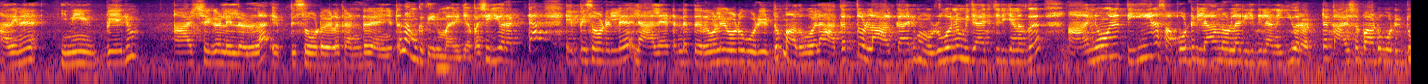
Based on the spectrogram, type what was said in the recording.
അതിന് ഇനി വരും ആഴ്ചകളിലുള്ള എപ്പിസോഡുകൾ കണ്ടു കഴിഞ്ഞിട്ട് നമുക്ക് തീരുമാനിക്കാം. പക്ഷെ ഈ ഒരൊറ്റ എപ്പിസോഡിൽ ലാലേട്ടന്റെ തെറിവിളിയോട് കൂടിയിട്ടും അതുപോലെ അകത്തുള്ള ആൾക്കാർ മുഴുവനും വിചാരിച്ചിരിക്കുന്നത് ആനുവിന് തീരെ സപ്പോർട്ട് ഇല്ല എന്നുള്ള രീതിയിലാണ് ഈ ഒരൊറ്റ കാഴ്ചപ്പാട് കൂടിയിട്ട്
